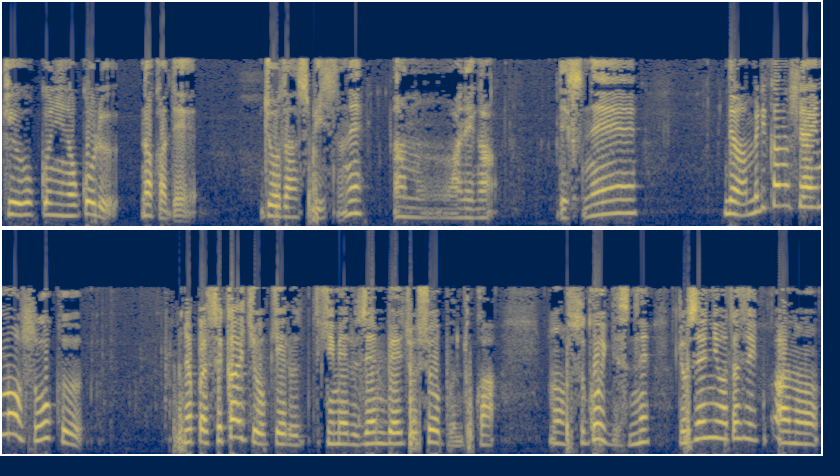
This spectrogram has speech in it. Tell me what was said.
記憶に残る中で、ジョーダン・スピースね、あの、あれがですね。で、アメリカの試合もすごく、やっぱり世界一を決める、決める全米女子オープンとか、もうすごいですね。予選に私、あの、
